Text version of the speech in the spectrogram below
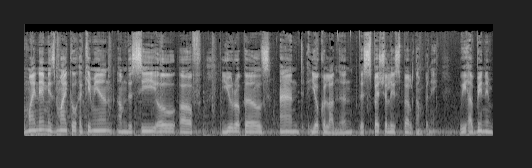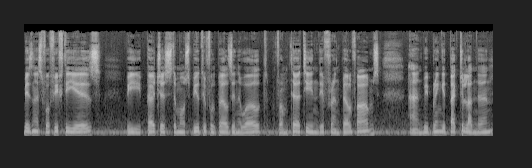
My name is Michael Hakimian. I'm the CEO of Europearls and Yoko London, the specialist pearl company. We have been in business for 50 years. We purchase the most beautiful pearls in the world from 13 different pearl farms and we bring it back to London.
